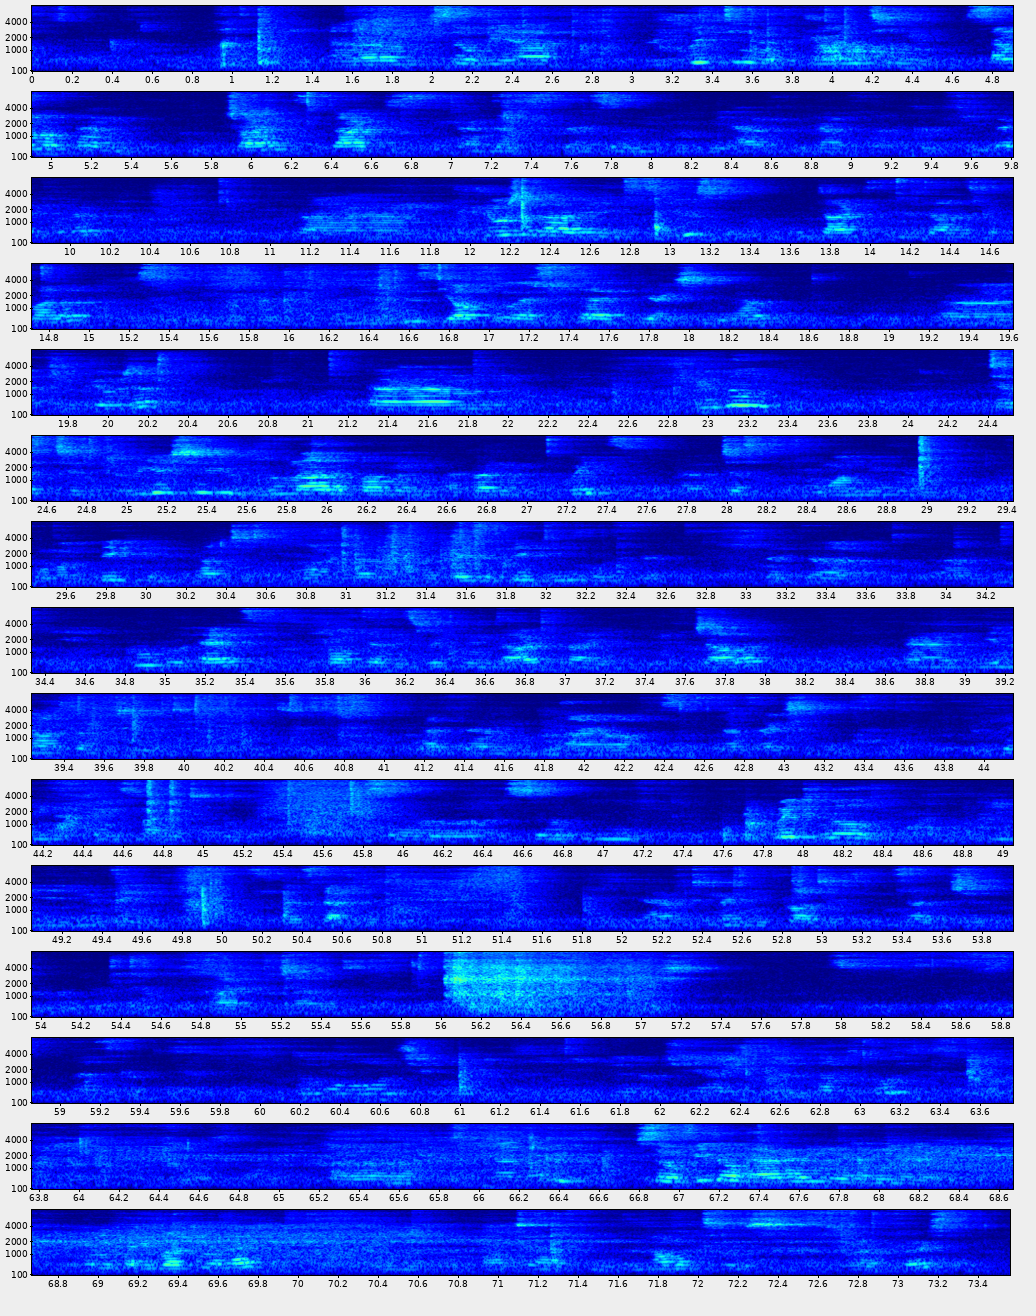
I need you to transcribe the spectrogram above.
Um, so we have the GWT team and the current team. Some of them joined Dart, and that's, that's so we have we have uh, good feedback from them. Um, the closure library is used in Dart in the Dallas compiler. So we, when we use the optimize flag, we actually run uh, through closure. Um, we will just to, to reassure you, we will not abandon abandon GWT uh, just for one reason for one big reason, not just for one reason, but there's a big reason that, that uh, um, Google Ads content is written in Dart by Java, and we're not going to, to, to let them die off. So that's actually the thing that brings money to Google. So, so the, the GWT will be maintained. That's definitely. We have too many projects inside Google that require Java. That's good. To generate the top code. Uh, good. So we don't have any, any anybody working on that. We want to have the, normal tools work first.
